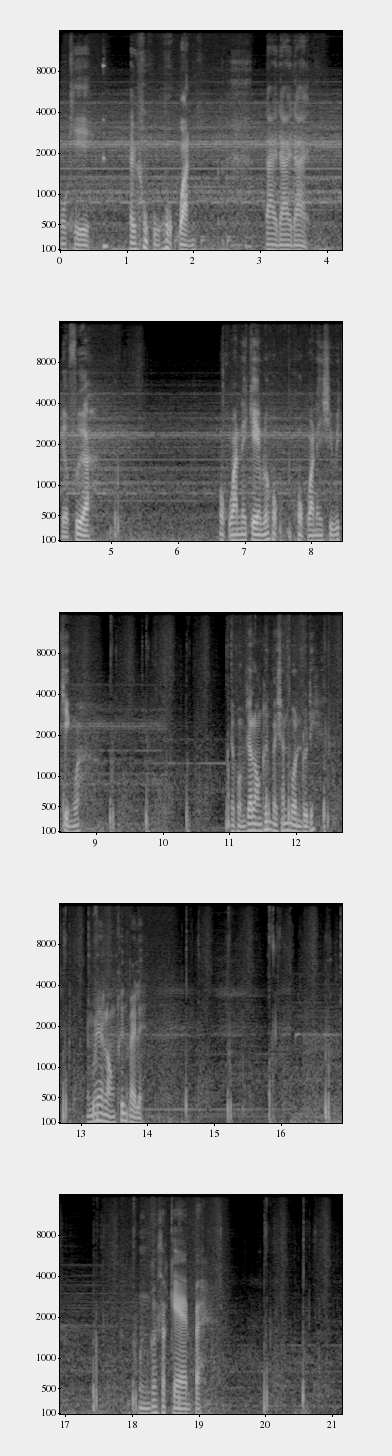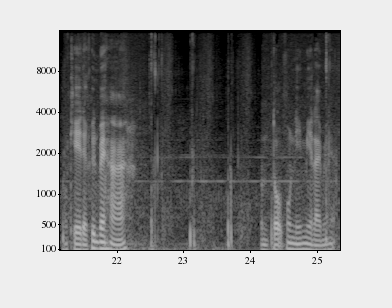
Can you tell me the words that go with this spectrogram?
โอเคใช้โอ้โหหกวัน ได้ได้ได้เหลือเฟือหกวันในเกมหรือหกหกวันในชีวิตจริงวะ เดี๋ยวผมจะลองขึ้นไปชั้นบนดูดิ ยังไม่ได้ลองขึ้นไปเลย มึงก็สแกนไป โอเค เดี๋ยวขึ้นไปหา ต๊ะพวกนี้มีอะไรไหมเนี่ย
